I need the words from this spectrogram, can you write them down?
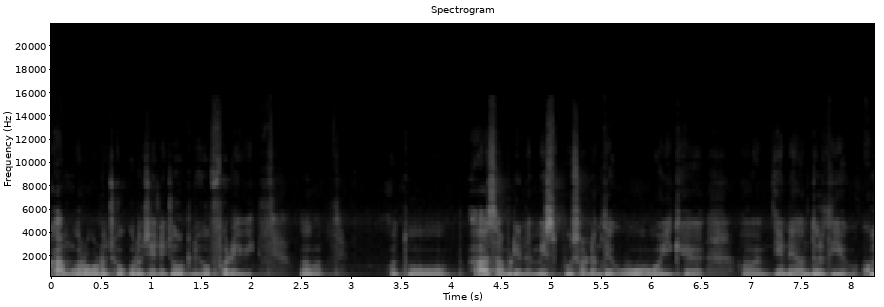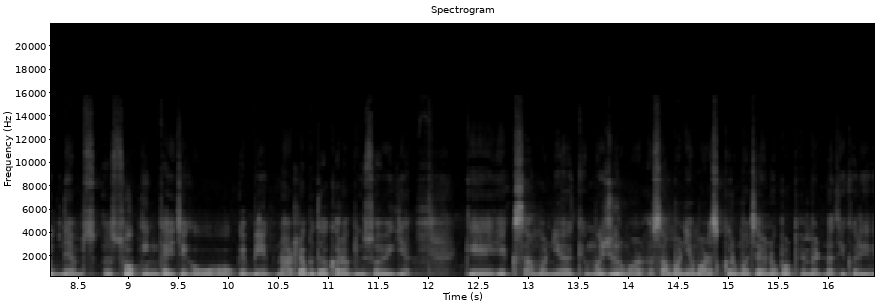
કામ કરવાવાળો છોકરો છે એની જોબની ઓફર આવી, બરાબર? તો આ સાંભળીને મિસ ભૂષણ એમ થાય ઓહો એ કે એને અંદરથી ખુદને એમ શોકિંગ થાય છે કે ઓહો, કે બેંકના આટલા બધા ખરાબ દિવસો આવી ગયા, કે એક સામાન્ય, કે મજૂર સામાન્ય માણસ કર્મચારીનું પણ પેમેન્ટ નથી કરી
